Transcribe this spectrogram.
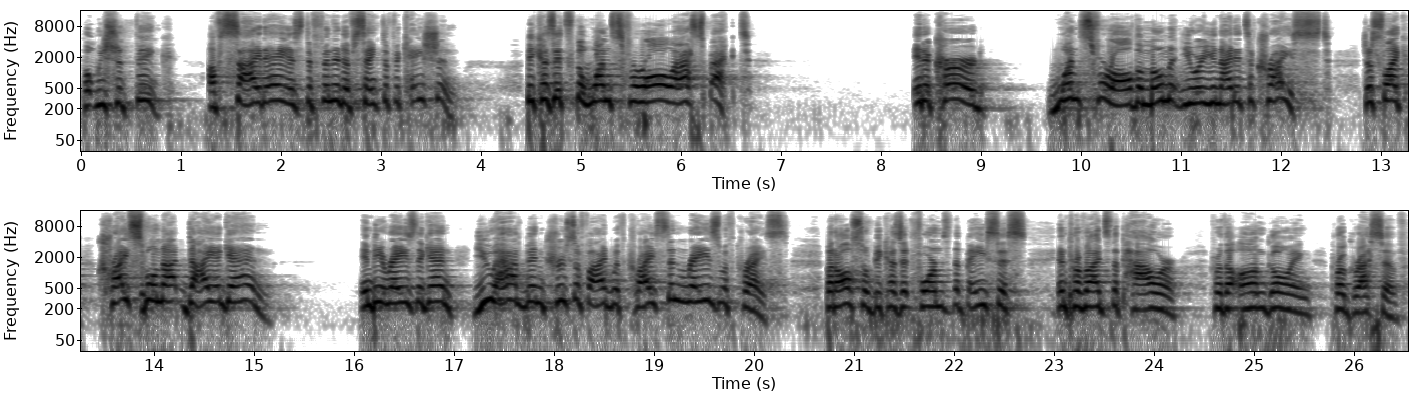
But we should think of side A as definitive sanctification because it's the once for all aspect. It occurred once for all the moment you are united to Christ. Just like Christ will not die again and be raised again. You have been crucified with Christ and raised with Christ, but also because it forms the basis and provides the power for the ongoing progressive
